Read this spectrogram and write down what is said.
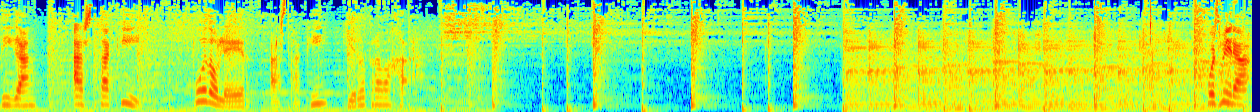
digan hasta aquí puedo leer, hasta aquí quiero trabajar. Pues mira,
